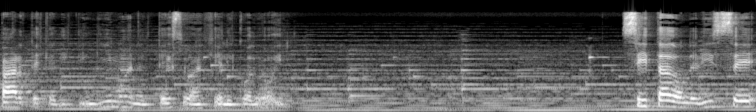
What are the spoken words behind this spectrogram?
partes que distinguimos en el texto evangélico de hoy. Cita donde dice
